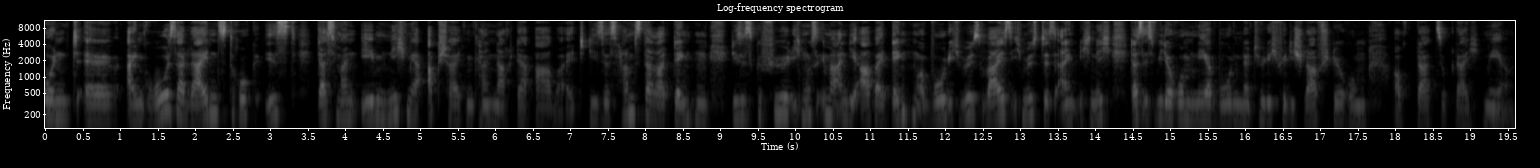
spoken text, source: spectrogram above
Und äh, ein großer Leidensdruck ist, dass man eben nicht mehr abschalten kann nach der Arbeit. Dieses Hamsterraddenken, dieses Gefühl, ich muss immer an die Arbeit denken, obwohl ich weiß, ich müsste es eigentlich nicht, das ist wiederum Nährboden natürlich für die Schlafstörungen auch dazu gleich mehr.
